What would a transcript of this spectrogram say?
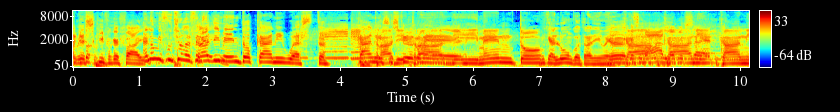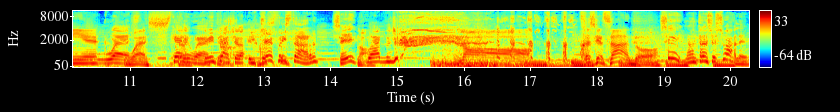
scusami, che to- schifo che fai. E non mi funziona il face. Tradimento Kanye West. Kanye Tradi- si scrive come Tradimento. Mica è lungo tradimento. Eh, Ca- Kanye. Kanye West. West. Kanye West. che mi piace la- il costume. Jeffree Star? Sì, No. guarda. No! Stai scherzando? Sì, ma è un transessuale.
